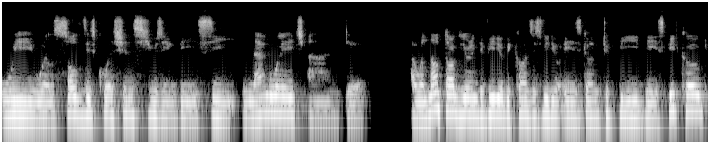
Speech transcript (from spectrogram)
we will solve these questions using the C language and uh, I will not talk during the video because this video is going to be the speed code.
